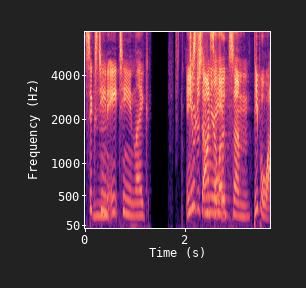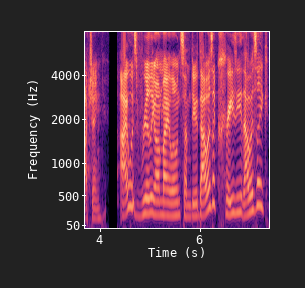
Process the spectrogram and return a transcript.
16, Mhm. 18. Like, And you were Just just on your lonesome people watching. I was really on my lonesome, dude. That was a crazy, that was like,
